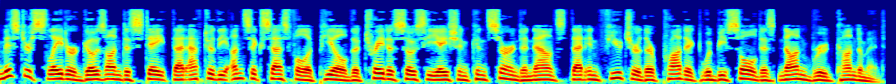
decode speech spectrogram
Mr. Slater goes on to state that after the unsuccessful appeal the trade association concerned announced that in future their product would be sold as non-brewed condiment.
